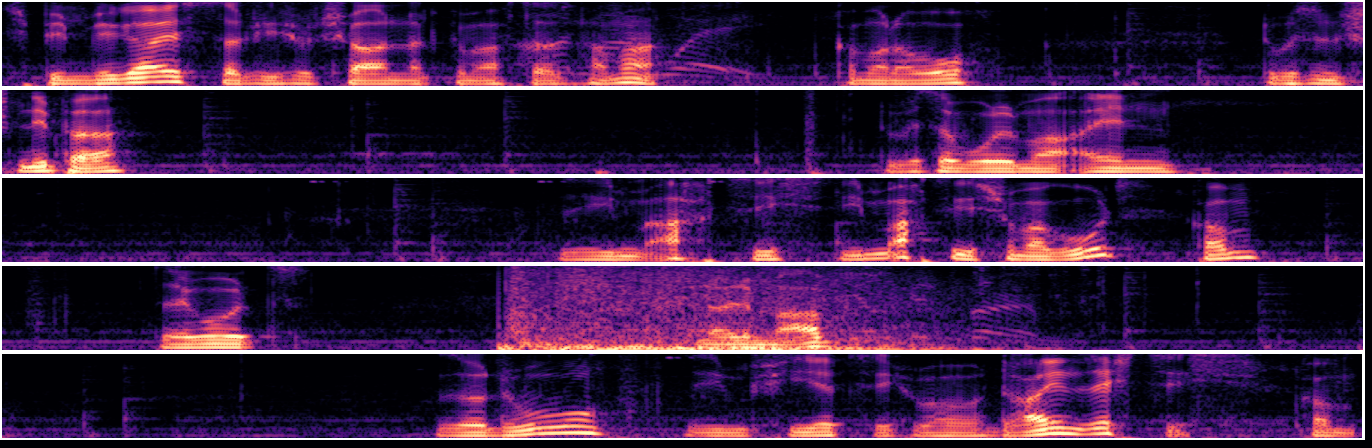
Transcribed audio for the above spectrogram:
Ich bin begeistert, wie viel Schaden das gemacht hat. Hammer. Komm mal da hoch. Du bist ein Schnipper. Du bist ja wohl mal ein 87. 87 ist schon mal gut. Komm. Sehr gut. Knall mal ab. So, du. 47. Wow. 63. Komm.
